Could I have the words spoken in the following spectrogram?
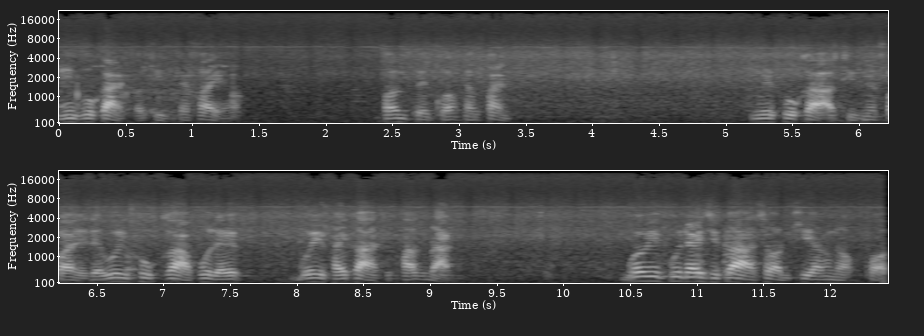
ไม่ผู้กล้าก็ถึงจะไฟหรอก เพราะมันเป็นความสำคัญไม่ผู้กล้าถึงไม่ไฟ แต่ว่าผู้กล้าผู้ใดว่าไผกล้าสิพักดันว่ามีผู้ใดสิกล้าสอนเชียงดอกเพราะ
